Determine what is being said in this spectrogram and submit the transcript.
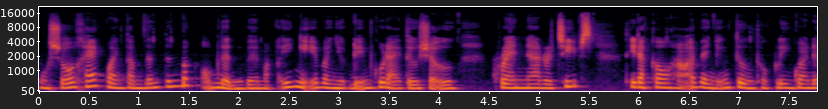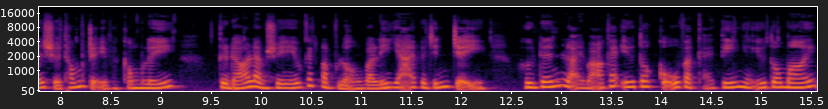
Một số khác quan tâm đến tính bất ổn định về mặt ý nghĩa và nhược điểm của đại tự sự, grand narratives, thì đặt câu hỏi về những tường thuật liên quan đến sự thống trị và công lý, từ đó làm suy yếu các lập luận và lý giải về chính trị, hướng đến loại bỏ các yếu tố cũ và cải tiến những yếu tố mới.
